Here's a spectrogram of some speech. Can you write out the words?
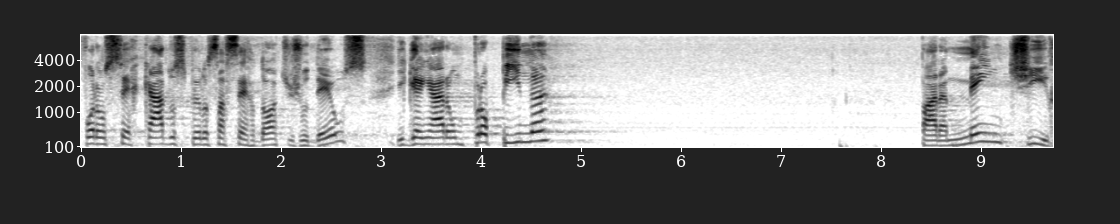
foram cercados pelos sacerdotes judeus e ganharam propina para mentir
